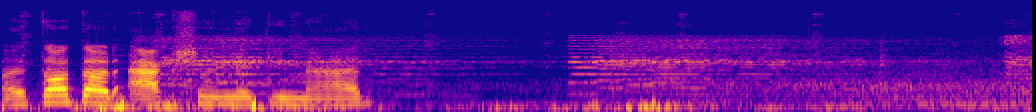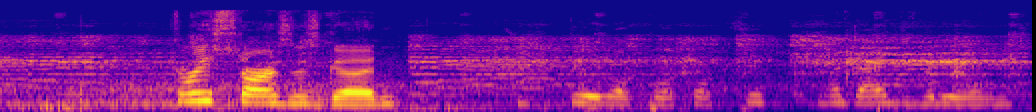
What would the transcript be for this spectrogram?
I thought that would actually make you mad. Three stars is good. Dude, look, look, look. See, died, the video ends.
